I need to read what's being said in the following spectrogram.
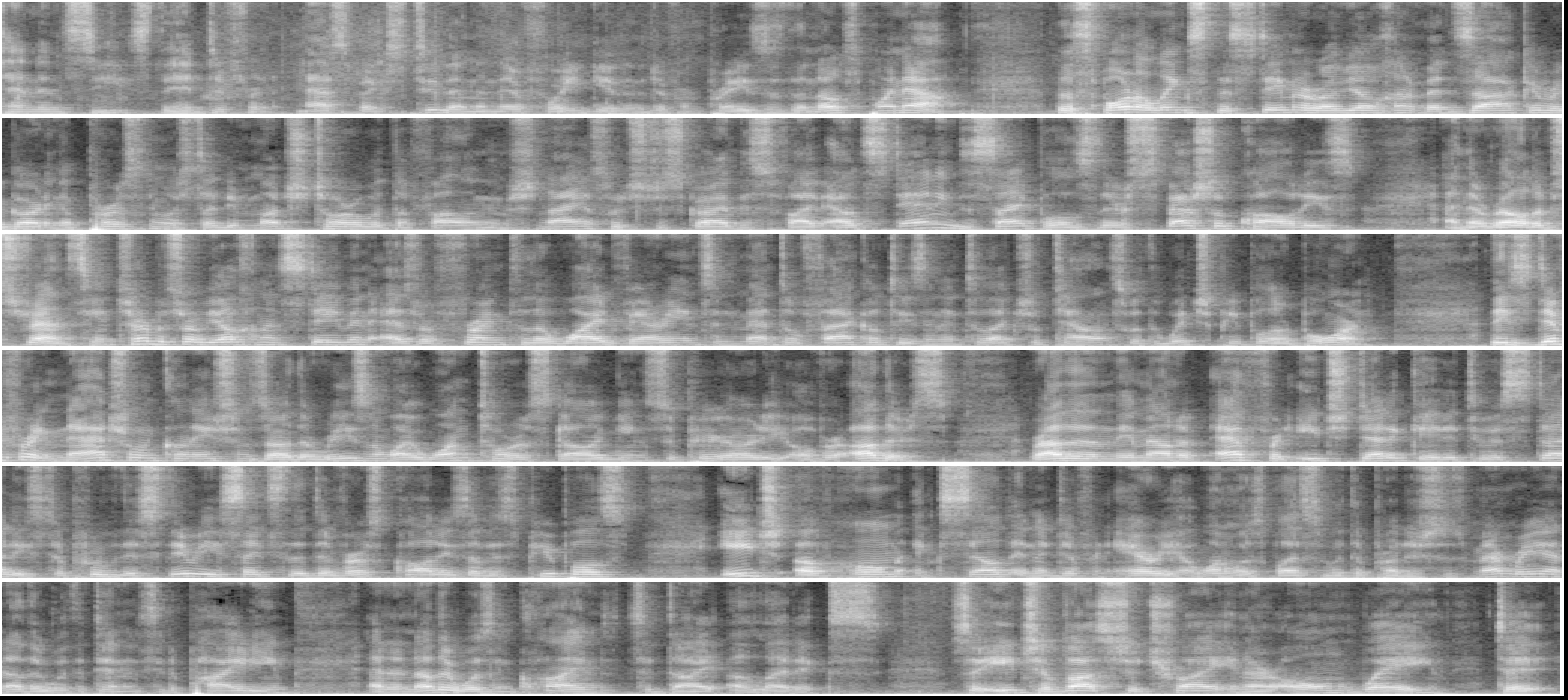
tendencies. They had different aspects to them, and therefore he gave them different praises. The notes point out the Sforno links the statement of Rav Yochanan ben Zakkai regarding a person who has studied much Torah with the following Mishnayos, which describe his five outstanding disciples, their special qualities, and their relative strengths. He interprets Rav Yochanan's statement as referring to the wide variance in mental faculties and intellectual talents with which people are born. These differing natural inclinations are the reason why one Torah scholar gains superiority over others rather than the amount of effort each dedicated to his studies. To prove this theory, he cites the diverse qualities of his pupils, each of whom excelled in a different area. One was blessed with a prodigious memory, another with a tendency to piety, and another was inclined to dialectics. So each of us should try in our own way to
